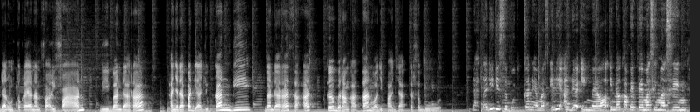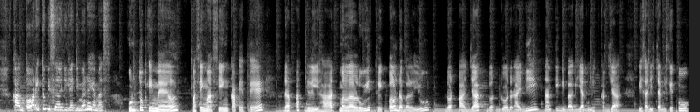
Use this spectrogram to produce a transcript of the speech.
Dan untuk layanan refund di bandara hanya dapat diajukan di bandara saat keberangkatan wajib pajak tersebut. Nah, tadi disebutkan ya Mas, ini ada email, email KPP masing-masing kantor, itu bisa dilihat di mana ya Mas? Untuk email masing-masing KPP dapat dilihat melalui www.pajak.go.id nanti di bagian unit kerja. Bisa dicek di situ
